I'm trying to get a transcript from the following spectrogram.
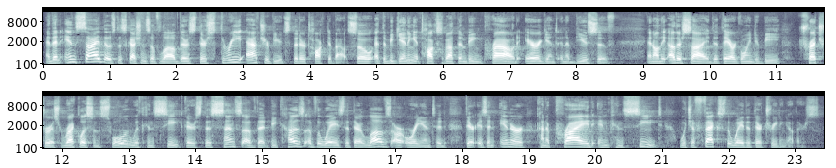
And then inside those discussions of love, there's, there's three attributes that are talked about. So at the beginning, it talks about them being proud, arrogant, and abusive. And on the other side, that they are going to be treacherous, reckless, and swollen with conceit. There's this sense of that because of the ways that their loves are oriented, there is an inner kind of pride and conceit which affects the way that they're treating others.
